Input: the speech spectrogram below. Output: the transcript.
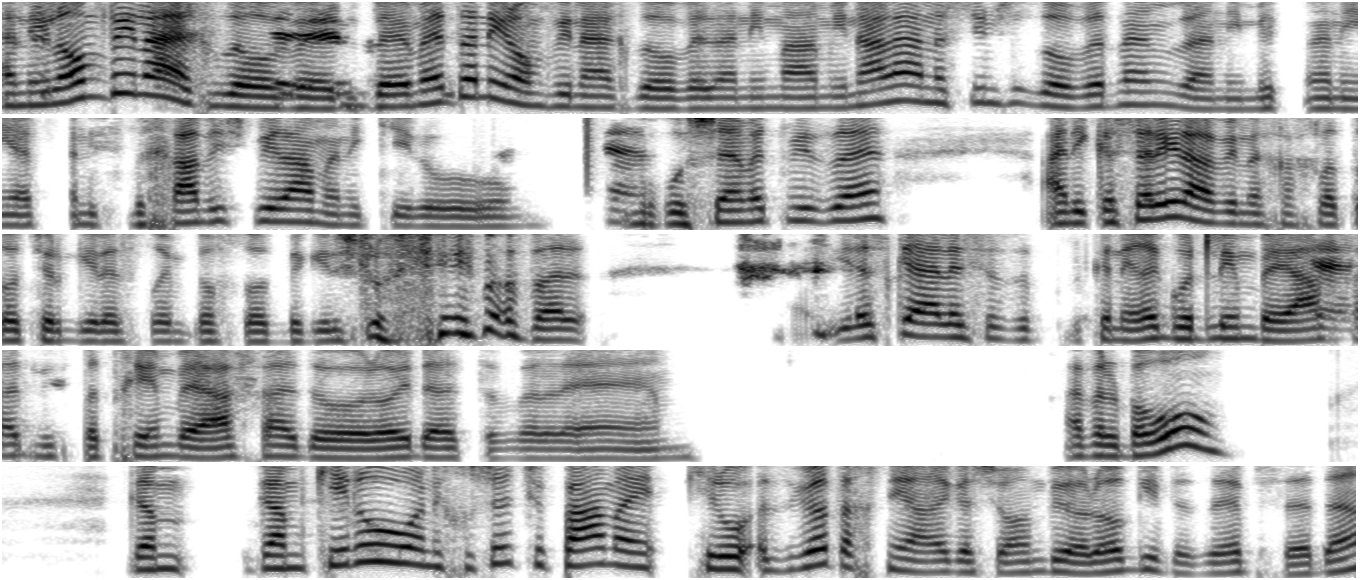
אני לא מבינה איך זה עובד, כן. באמת אני לא מבינה איך זה עובד, אני מאמינה לאנשים שזה עובד להם ואני אני, אני שמחה בשבילם, אני כאילו כן. מרושמת מזה. אני קשה לי להבין איך החלטות של גיל 20 תופסות בגיל 30, אבל יש כאלה שזה כנראה גודלים ביחד, כן. מתפתחים ביחד, או לא יודעת, אבל... אה, אבל ברור. גם, גם כאילו, אני חושבת שפעם, כאילו, עזבי אותך שנייה רגע שעון ביולוגי וזה בסדר.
